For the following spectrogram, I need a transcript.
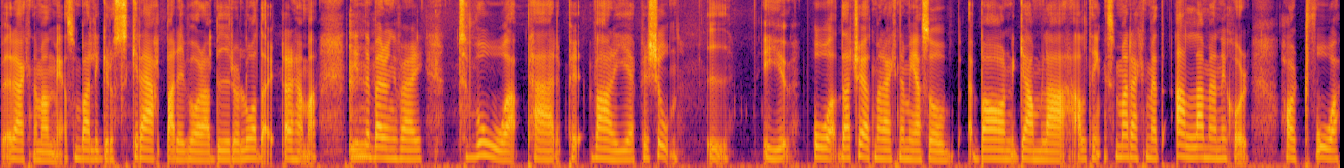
räknar man med, som bara ligger och skräpar i våra byrålådor där hemma. Det mm. innebär ungefär två per varje person i EU. Och där tror jag att man räknar med alltså barn, gamla, allting. Så man räknar med att alla människor har två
